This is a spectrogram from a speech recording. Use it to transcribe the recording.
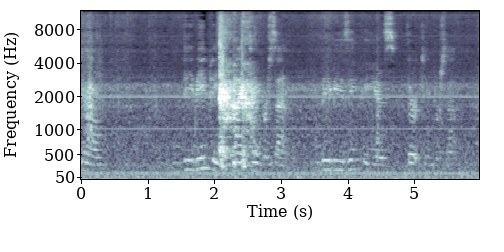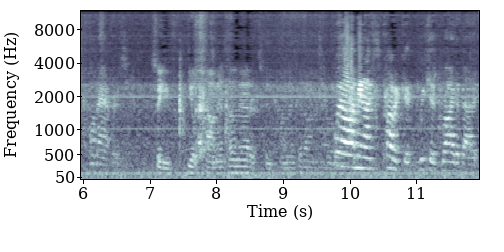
you know, DBP is nineteen percent. BBZP is thirteen percent on average. So you, you'll comment on that, or it's been commented on? Well, I mean, I probably could, we could write about it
